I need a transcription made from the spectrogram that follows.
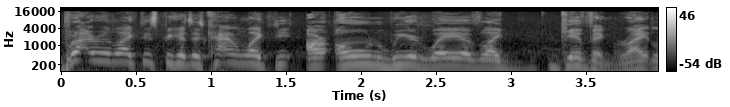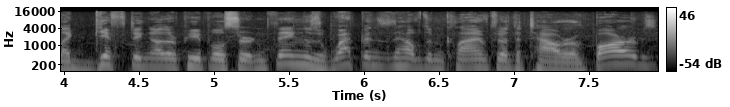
But I really like this because it's kind of like the our own weird way of like giving, right? Like gifting other people certain things, weapons to help them climb throughout the Tower of Barbs.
